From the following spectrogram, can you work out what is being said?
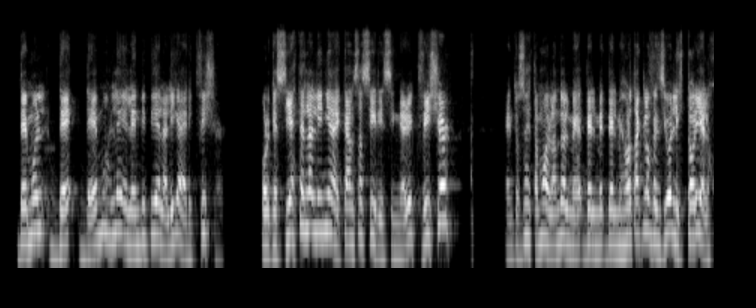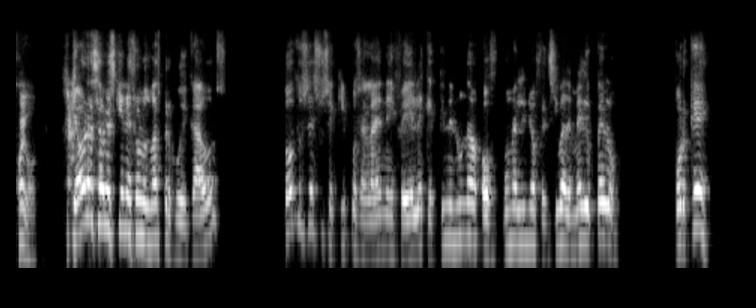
démosle, de- démosle el MVP de la liga a Eric Fisher. Porque si esta es la línea de Kansas City sin Eric Fisher, entonces estamos hablando del, me- del me- del mejor tackle ofensivo en la historia del juego. Y ahora sabes quiénes son los más perjudicados. Todos esos equipos en la NFL que tienen una, of- una línea ofensiva de medio pelo. ¿Por qué?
